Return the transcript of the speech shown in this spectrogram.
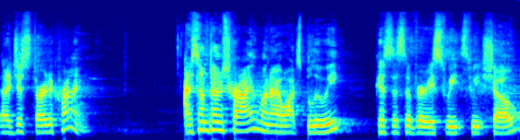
that I just started crying. I sometimes cry when I watch Bluey because it's a very sweet, sweet show.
